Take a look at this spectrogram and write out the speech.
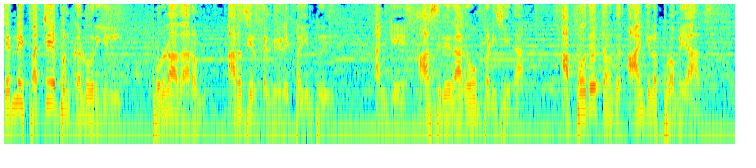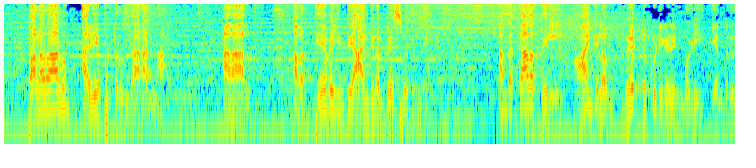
சென்னை பச்சையப்பன் கல்லூரியில் பொருளாதாரம் அரசியல் கல்விகளை பயின்று அங்கே ஆசிரியராகவும் பணி செய்தார். அப்போதே தனது ஆங்கில புலமையால் பலராலும் அறியப்பட்டிருந்தார் அண்ணா. ஆனால் அவர் தேவையின்றி ஆங்கிலம் பேசுவதில்லை. அந்த காலத்தில் ஆங்கிலம் மேட்டுக்குடிகளின் மொழி என்று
